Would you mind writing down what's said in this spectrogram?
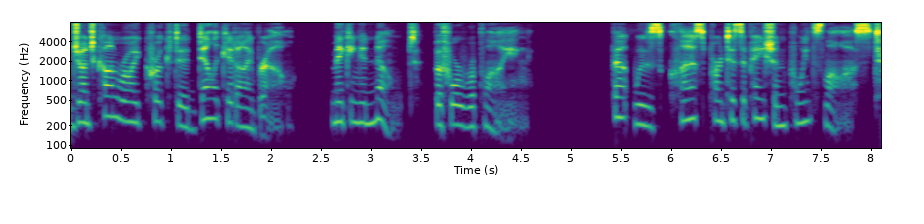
Judge Conroy crooked a delicate eyebrow, making a note before replying. That was class participation points lost,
